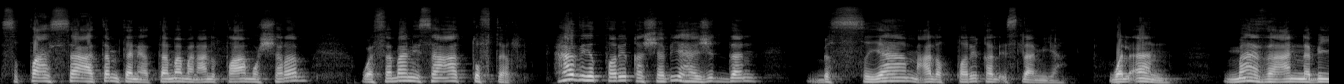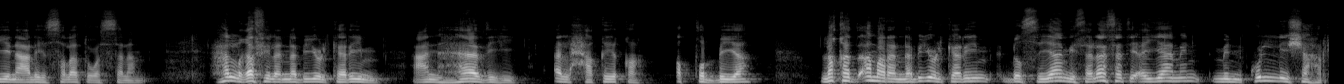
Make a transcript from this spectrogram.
16 ساعة تمتنع تماما عن الطعام والشراب وثمان ساعات تفطر. هذه الطريقة شبيهة جدا بالصيام على الطريقة الإسلامية. والآن ماذا عن نبينا عليه الصلاة والسلام؟ هل غفل النبي الكريم عن هذه الحقيقة الطبية؟ لقد أمر النبي الكريم بصيام ثلاثة أيام من كل شهر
